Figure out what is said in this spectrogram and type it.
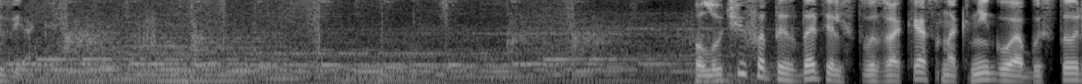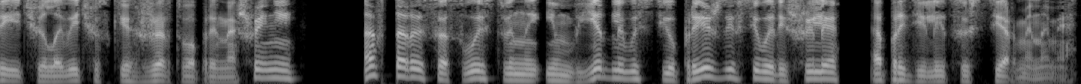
век. Получив от издательства заказ на книгу об истории человеческих жертвоприношений, авторы со свойственной им въедливостью прежде всего решили определиться с терминами.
